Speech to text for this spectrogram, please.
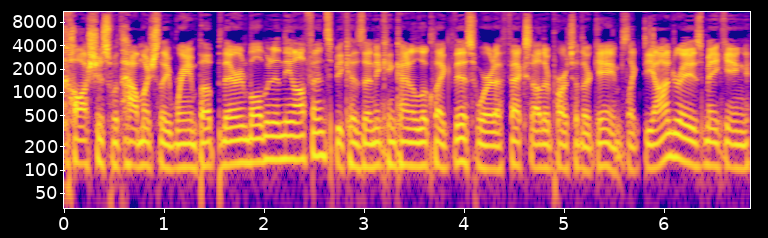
cautious with how much they ramp up their involvement in the offense because then it can kind of look like this where it affects other parts of their games. Like DeAndre is making,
